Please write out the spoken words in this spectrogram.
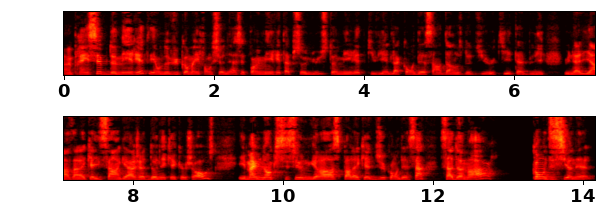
Un principe de mérite, et on a vu comment il fonctionnait, ce n'est pas un mérite absolu, c'est un mérite qui vient de la condescendance de Dieu, qui établit une alliance dans laquelle il s'engage à donner quelque chose. Et même donc, si c'est une grâce par laquelle Dieu condescend, ça demeure conditionnel.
